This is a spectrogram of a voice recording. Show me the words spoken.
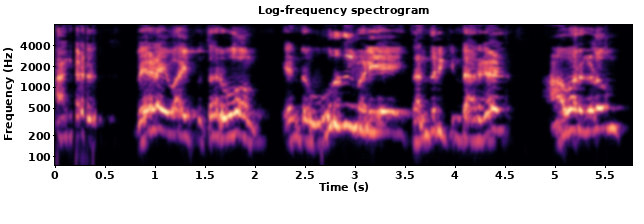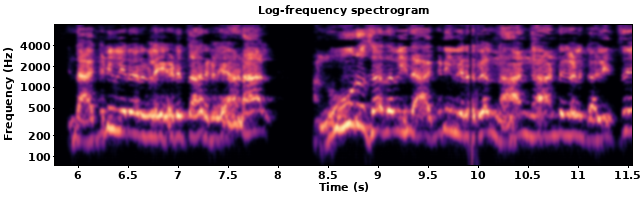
நாங்கள் வேலை வாய்ப்பு தருவோம் என்ற உறுதிமொழியை தந்திருக்கின்றார்கள். அவர்களும் இந்த அக்னி வீரர்களை எடுத்தார்களே ஆனால் நூறு சதவீத அக்னி வீரர்கள் நான்கு ஆண்டுகள் கழித்து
